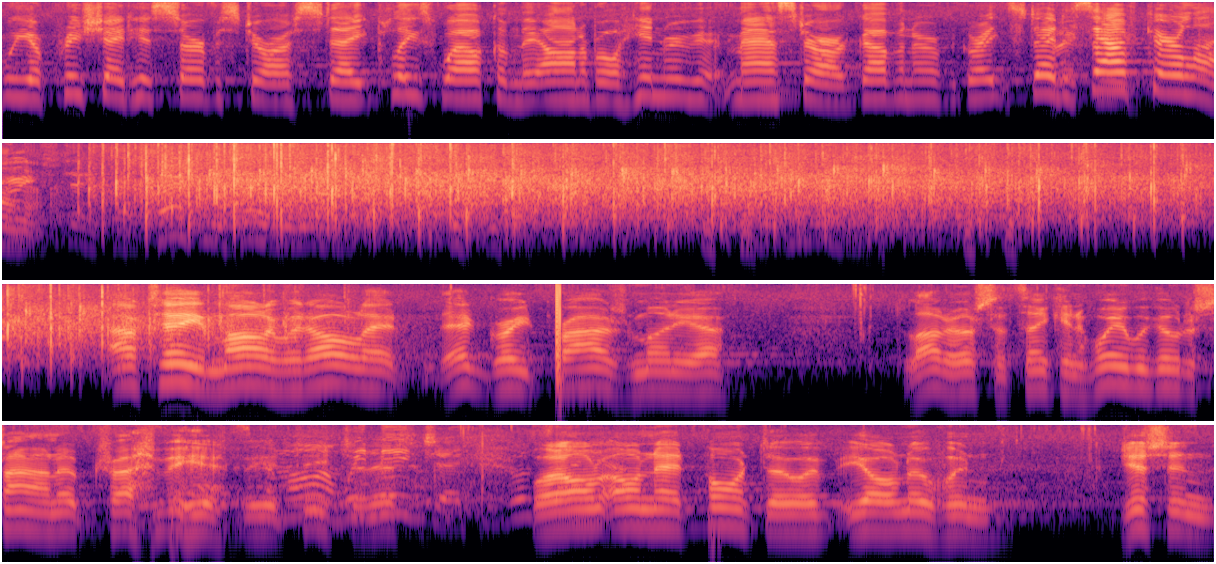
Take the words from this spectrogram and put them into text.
we appreciate his service to our state. Please welcome the Honorable Henry McMaster, our Governor of the great state Thank of South you. Carolina. I'll tell you, Molly, with all that, that great prize money, I, a lot of us are thinking, where do we go to sign up to try to be a, be a teacher? we need you. We'll well, on, on that point, though, y'all know when, just in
